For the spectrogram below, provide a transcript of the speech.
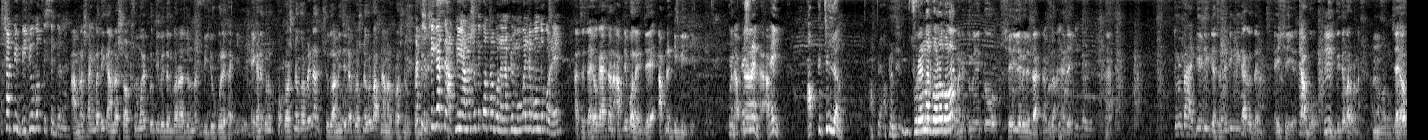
আচ্ছা আপনি ভিডিও করতেছেন কেন? আমরা সাংবাদিক আমরা সব সময় প্রতিবেদন করার জন্য ভিডিও করে থাকি। এখানে কোনো প্রশ্ন করবেন না শুধু আমি যেটা প্রশ্ন করব আপনি আমার প্রশ্নের উত্তর আচ্ছা ঠিক আছে আপনি আমার সাথে কথা বলেন আপনি মোবাইলটা বন্ধ করেন। আচ্ছা যাই হোক এখন আপনি বলেন যে আপনার ডিগ্রি কি? মানে আপনার শুনেন, এই আপনি চিনলাম আপনি আপনার চোরের মার বড় গলা মানে তুমি তো সেই লেভেলের ডাক্তার বুঝলো না হ্যাঁ যাই। হ্যাঁ। তুমি বা আইটিআই ডিগ্রি আছে ডিগ্রি কাগজ দেন। এই সেই চাবো দিতে পারব না। যাই হোক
